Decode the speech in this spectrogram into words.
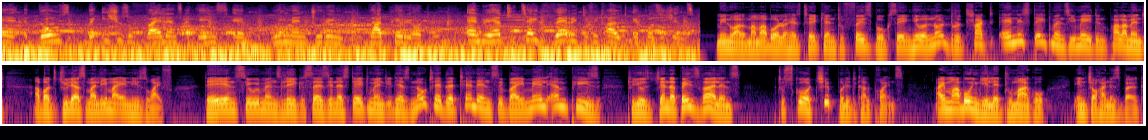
uh, those the issues of violence against uh, women during that period, and we had to take very difficult uh, positions. Meanwhile, Mamabolo has taken to Facebook saying he will not retract any statements he made in Parliament about Julius Malema and his wife. The ANC Women's League says in a statement it has noted the tendency by male MPs to use gender based violence to score cheap political points. I'm Mabongile Dumago in Johannesburg.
